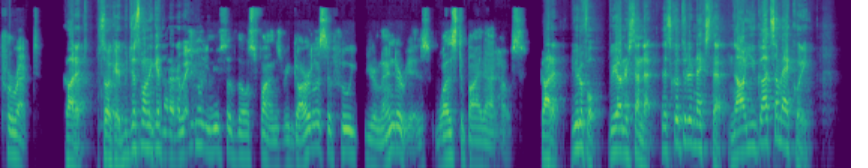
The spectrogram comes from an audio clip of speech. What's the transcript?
Correct. Got it. So, okay, we just want to get that out of the original use of those funds, regardless of who your lender is, was to buy that house. Got it. Beautiful. We understand that. Let's go to the next step. Now you got some equity.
